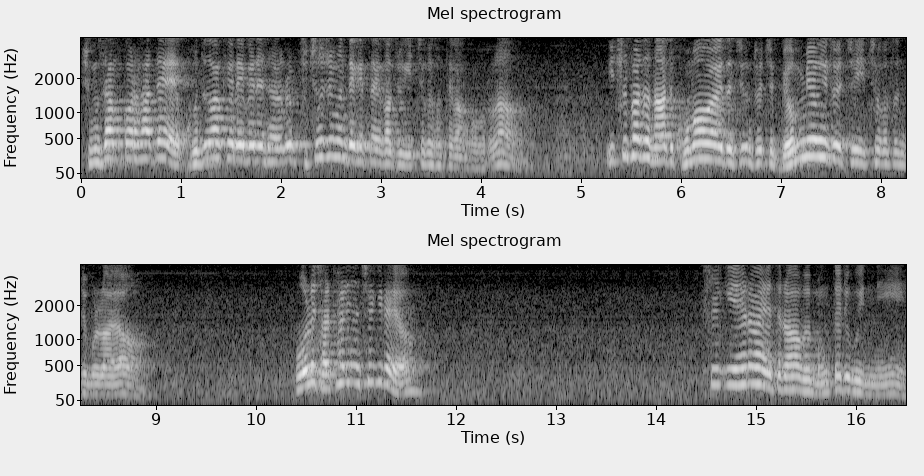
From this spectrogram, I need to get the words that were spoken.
중3 걸 하되 고등학교 레벨의 자료를 붙여주면 되겠다 해가지고 이 책을 선택한 거구나. 이 출판사 나한테 고마워야 돼. 지금 도대체 몇 명이 도대체 이 책을 썼는지 몰라요. 원래 잘 팔리는 책이래요. 필기해라 얘들아 왜 멍 때리고 있니?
